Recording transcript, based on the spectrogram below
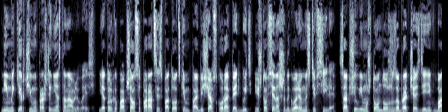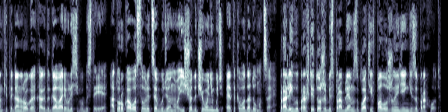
Мимо Керчи мы прошли не останавливаясь. Я только пообщался по рации с Потоцким, пообещав скоро опять быть, и что все наши договоренности в силе. Сообщил ему, что он должен забрать часть денег в банке Таганрога, как договаривались и побыстрее. А то руководство в лице Буденного еще до чего-нибудь этакого додуматься. Проливы прошли тоже без проблем, заплатив положенные деньги за проход.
